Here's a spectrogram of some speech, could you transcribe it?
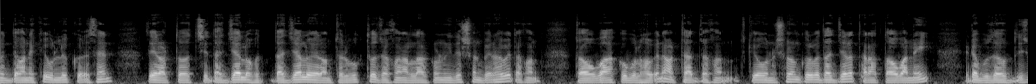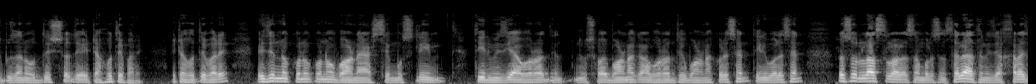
মধ্যে অনেকে উল্লেখ করেছেন যে এর অর্থ হচ্ছে অন্তর্ভুক্ত, যখন আল্লাহর কোন বের হবে, তখন তওবা কবুল হবে না, অর্থাৎ যখন কেউ অনুসরণ করবে দাজ্জাল তারা তওবা নেই। এটা বোঝা উদ্দেশ্য, বোঝানোর উদ্দেশ্য যে এটা হতে পারে। এটা হতে পারে। এই জন্য কোনো কোনো বর্ণায় আসছে মুসলিম, তিরমিজি আবহাওয়া সবাই বর্ণা আবহাওয়া থেকে বর্ণনা করেছেন। তিনি বলেছেন রসুল্লাহ সাল্লাহ বলেছেন সালাহ খারাজ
